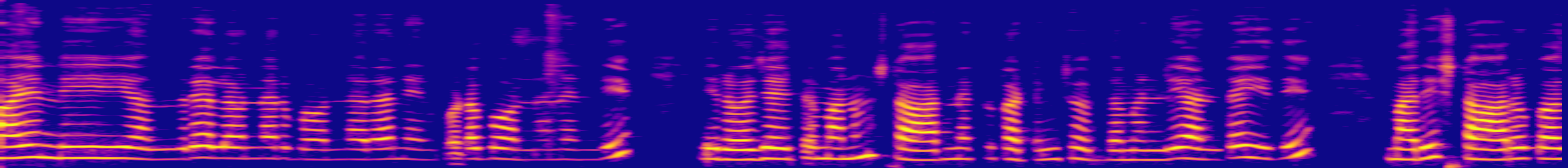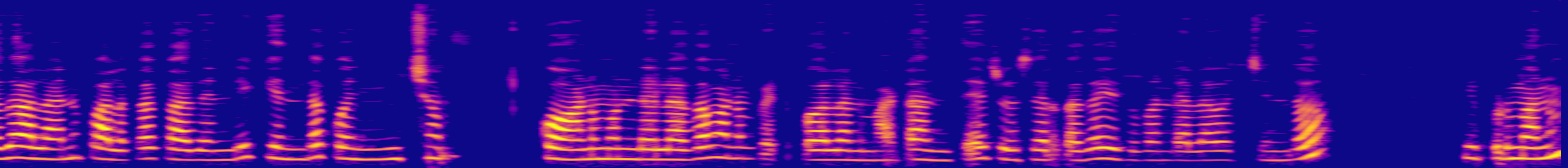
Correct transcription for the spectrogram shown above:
హాయ్ అండి. అందరూ ఎలా ఉన్నారు? బాగున్నారా? నేను కూడా బాగున్నానండి. ఈరోజు అయితే మనం స్టార్ నెక్ కటింగ్ చూద్దామండి. అంటే ఇది మరి స్టార్ కాదు అలానే పలక కాదండి. కింద కొంచెం కోణం ఉండేలాగా మనం పెట్టుకోవాలన్నమాట. అంతే చూసారు కదా ఇదిగోండి ఎలా వచ్చిందో. ఇప్పుడు మనం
